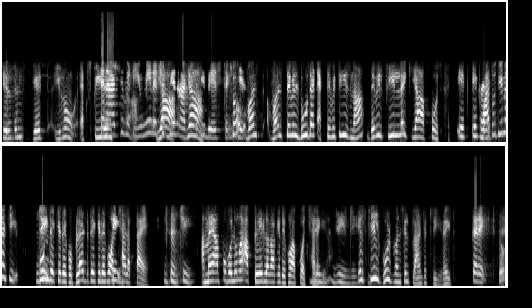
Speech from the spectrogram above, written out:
children get you know experience An activity. uh, You mean it yeah, should be an activity yeah. based thing? so yes. once once they will do that activities na they will feel like yeah of course एक एक Correct. बात होती है ना कि खून देखे देखो ब्लड देखे देखो। अच्छा लगता है जी अब मैं आपको बोलूँगा आप पेड़ लगा के देखो आपको अच्छा लगेगा जी जी you'll feel good once will plant a tree right correct. so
